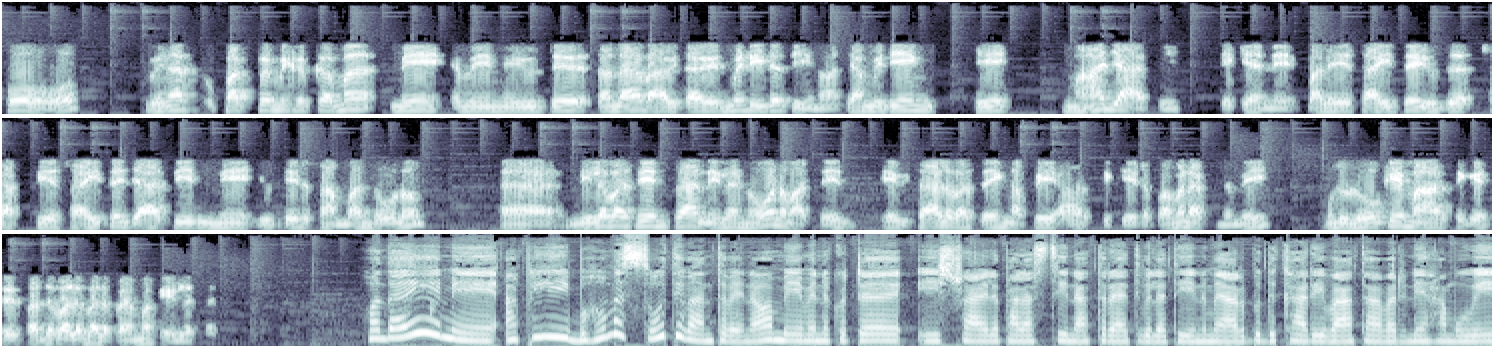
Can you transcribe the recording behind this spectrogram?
හෝ වෙනත් උපක්‍රමිකකම මේ මේ යුද්ධ සඳහා භාවිතා වෙන්නට ඉඩ තියෙනවා. යම් විදිහෙන් ඒ මහජාති ඒ කියන්නේ බලය සහිත යුද ශක්තිය සහිත ජාතීන් මේ යුද්ධයට සම්බන්ධ වුණොත් නිල වශයෙන් සහ නිල නොවන වශයෙන් ඒ විශාල වශයෙන් අපේ ආර්ථිකයට පමණක් නෙමෙයි මුළු ලෝකේම ආර්ථිකයට තද බල බලපෑමක් එල්ල කරනවා. හොඳයි. මේ අපි බොහොම ස්තුතිවන්ත වෙනවා. මේ වෙනකොට ඊශ්‍රායල පලස්තීන අතර ඇතිවෙලා තියෙන මේ අර්බුදකාරී වාතාවරණය හමුවේ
